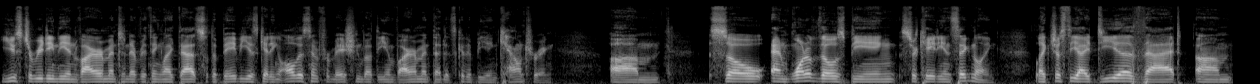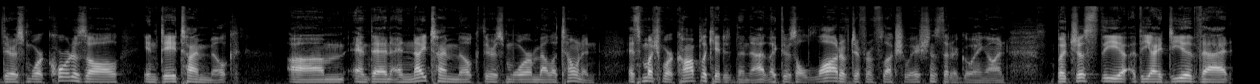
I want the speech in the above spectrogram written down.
used to reading the environment and everything like that. So the baby is getting all this information about the environment that it's going to be encountering. Um, so, and one of those being circadian signaling, like just the idea that um, there's more cortisol in daytime milk, um, and then in nighttime milk there's more melatonin. It's much more complicated than that. Like there's a lot of different fluctuations that are going on, but just the the idea that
